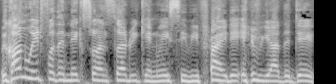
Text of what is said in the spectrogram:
We can't wait for the next one so that we can wait CV Friday every other day.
